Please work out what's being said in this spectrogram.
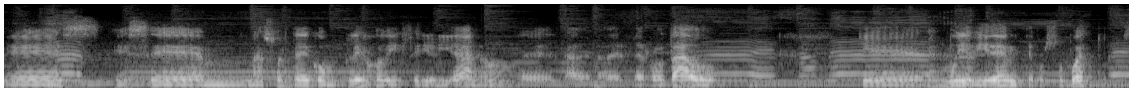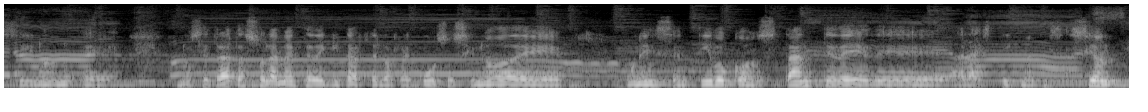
es, una suerte de complejo de inferioridad, ¿no? La, del derrotado, que es muy evidente, por supuesto. Si no, eh, no, se trata solamente de quitarte los recursos, sino de un incentivo constante de, a la estigmatización.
